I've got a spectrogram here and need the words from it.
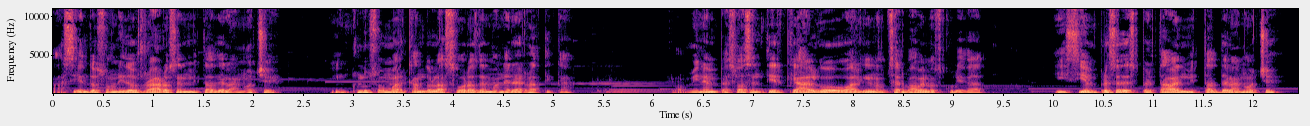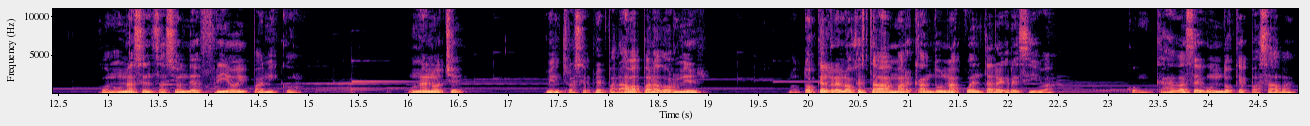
haciendo sonidos raros en mitad de la noche, incluso marcando las horas de manera errática. Romina empezó a sentir que algo o alguien observaba en la oscuridad, y siempre se despertaba en mitad de la noche con una sensación de frío y pánico. Una noche, mientras se preparaba para dormir, notó que el reloj estaba marcando una cuenta regresiva. Con cada segundo que pasaba,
